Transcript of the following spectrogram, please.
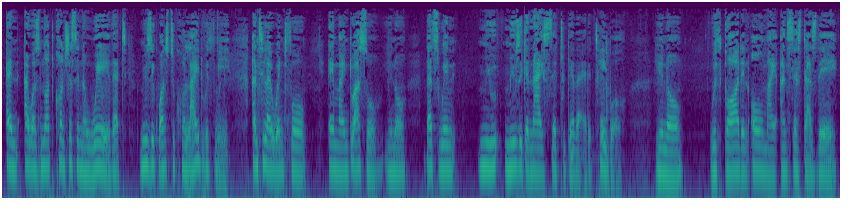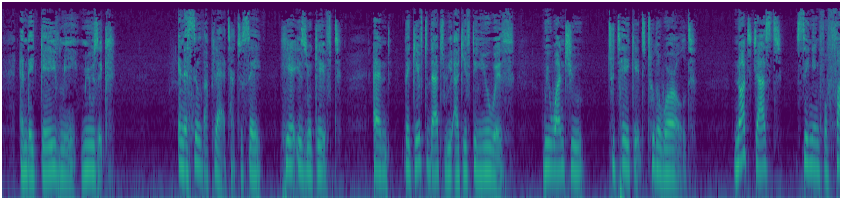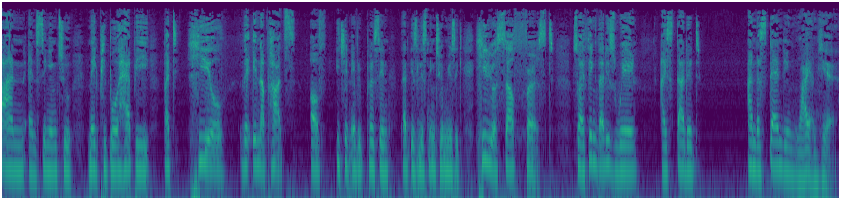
And I was not conscious and aware that music wants to collide with me until I went for eh, a Mindwaso, you know. That's when mu- music and I sat together at a table, you know, with God and all my ancestors there. And they gave me music in a silver platter to say, here is your gift. And the gift that we are gifting you with, we want you to take it to the world. Not just singing for fun and singing to make people happy, but heal the inner parts of each and every person that is listening to your music. Heal yourself first. So I think that is where I started understanding why I'm here.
